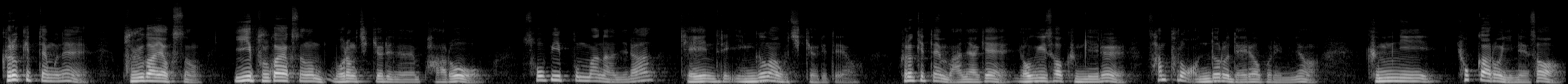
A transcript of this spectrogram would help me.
그렇기 때문에 불가역성 이 불가역성은 뭐랑 직결이 되냐면 바로 소비뿐만 아니라 개인들의 임금하고 직결이 돼요. 그렇기 때문에 만약에 여기서 금리를 3% 언더로 내려버리면요. 금리 효과로 인해서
